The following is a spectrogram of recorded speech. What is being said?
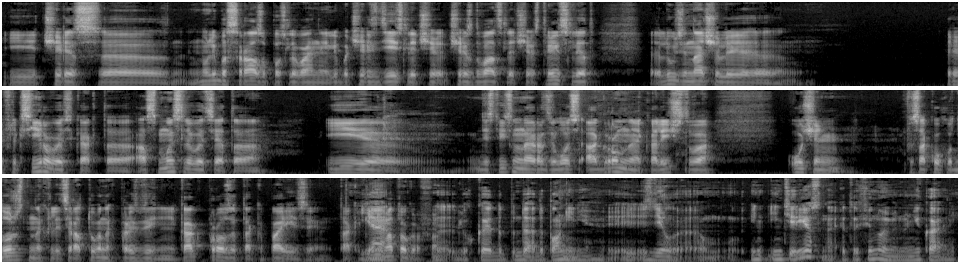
и через, э, ну, либо сразу после войны, либо через 10 лет, через 20 лет, через 30 лет люди начали рефлексировать как-то, осмысливать это, и действительно родилось огромное количество очень высокохудожественных литературных произведений, как прозы, так и поэзии, так и Я кинематографа. Э, Легкое да, дополнение сделаю. Интересно, это феномен уникальный,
